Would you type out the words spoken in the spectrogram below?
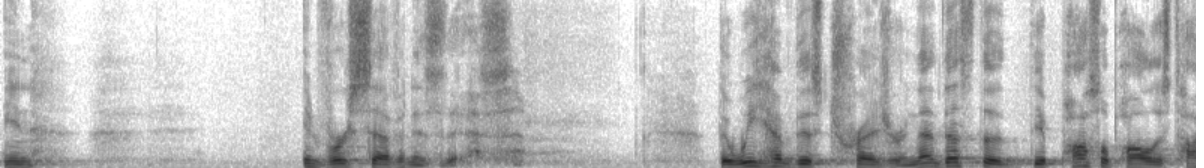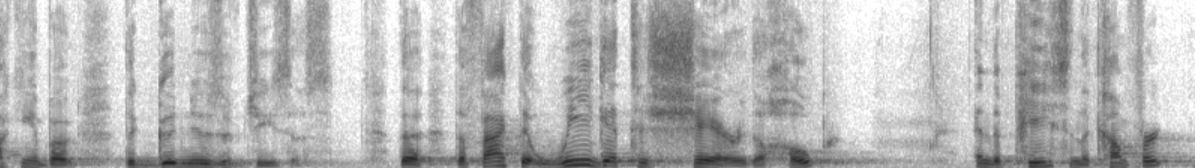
in, in verse 7 is this that we have this treasure. And that, that's the, the Apostle Paul is talking about the good news of Jesus. The, the fact that we get to share the hope and the peace and the comfort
